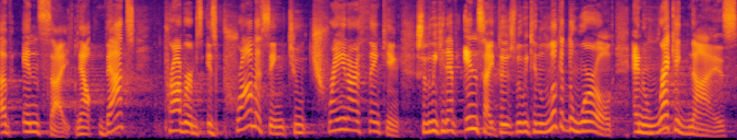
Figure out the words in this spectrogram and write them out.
of insight. Now, that's Proverbs is promising to train our thinking so that we can have insight, so that we can look at the world and recognize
